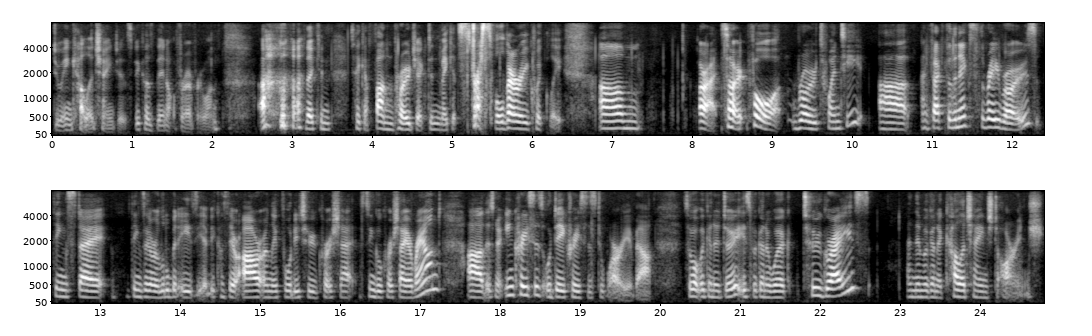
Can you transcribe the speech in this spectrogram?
doing color changes because they're not for everyone. They can take a fun project and make it stressful very quickly. Um, all right, so for row 20, uh, in fact, for the next three rows, things stay things that are a little bit easier because there are only 42 crochet single crochet around. Uh, there's no increases or decreases to worry about. So what we're going to do is we're going to work two greys and then we're going to color change to orange.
